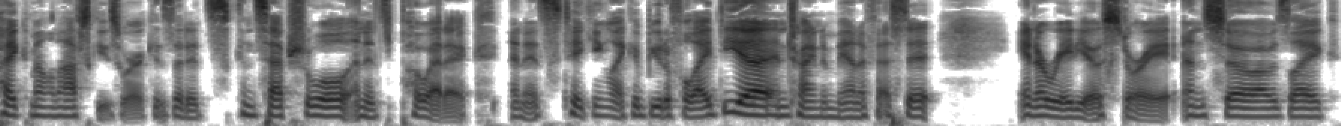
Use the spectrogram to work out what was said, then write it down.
Pejk Malinovski's work is that it's conceptual and it's poetic and it's taking like a beautiful idea and trying to manifest it in a radio story. And so I was like,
